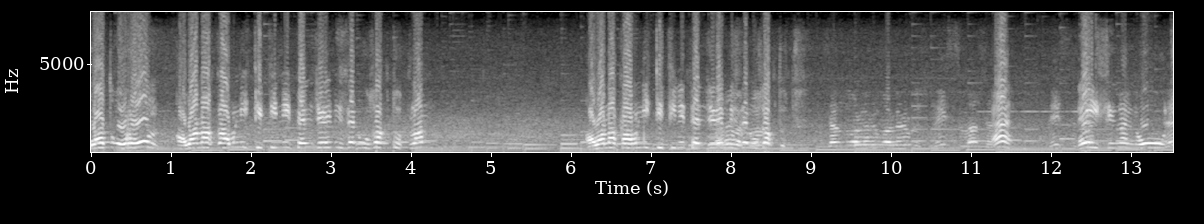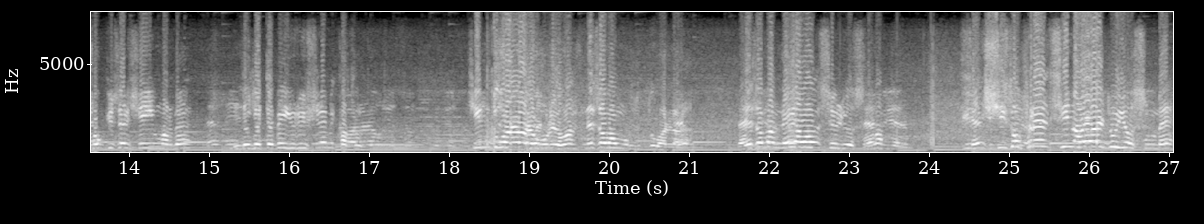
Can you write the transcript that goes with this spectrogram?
Fuat Orhun, Havana kavni tipini penceremizden uzak tut lan. Havana kavni tipini penceremizden uzak tut. Sen duvarları duvarları vuruyorsun. Neysin lan sen? He? Neysin? Ne iyisin lan? Oo Ne? çok güzel şeyin var be. Neysin? LGTB yürüyüşüne mi katıldın? Kim duvarlara vuruyor lan? Ne zaman vurduk duvarlara? Ben Ne zaman ne yalan söylüyorsun Ben lan? biliyorum. Sen şizofrensin, hayal duyuyorsun be.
